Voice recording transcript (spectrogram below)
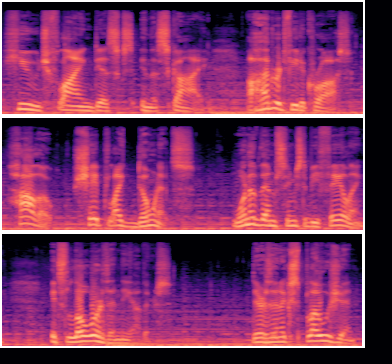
huge flying discs in the sky, a hundred feet across, hollow, shaped like donuts. One of them seems to be failing. It's lower than the others. There's an explosion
